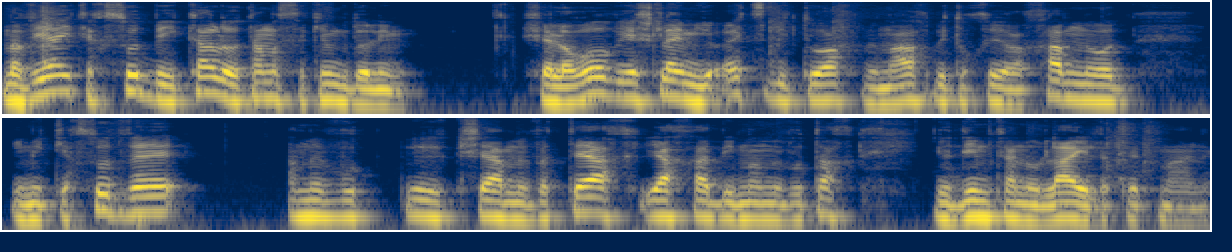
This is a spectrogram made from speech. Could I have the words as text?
מביאה התייחסות בעיקר לאותם עסקים גדולים, שלרוב יש להם יועץ ביטוח ומערך ביטוחי רחב מאוד, עם התייחסות וכשהמבטח יחד עם המבוטח יודעים כאן אולי לתת מענה.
